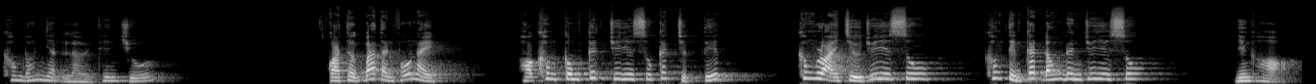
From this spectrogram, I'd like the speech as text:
không đón nhận lời Thiên Chúa. Quả thực ba thành phố này họ không công kích Chúa Giêsu cách trực tiếp, không loại trừ Chúa Giêsu, không tìm cách đóng đinh Chúa Giêsu nhưng họ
